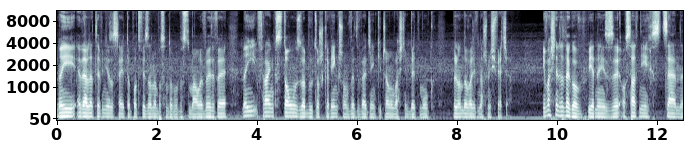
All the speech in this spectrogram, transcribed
No i relatywnie zostaje to potwierdzone, bo są to po prostu małe wyrwy. No i Frank Stone zrobił troszkę większą wyrwę, dzięki czemu właśnie byt mógł wylądować w naszym świecie. I właśnie dlatego w jednej z ostatnich scen e,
